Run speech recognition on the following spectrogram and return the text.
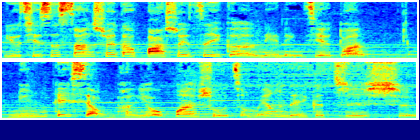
尤其是三岁到八岁这一个年龄阶段，您给小朋友灌输怎么样的一个知识？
